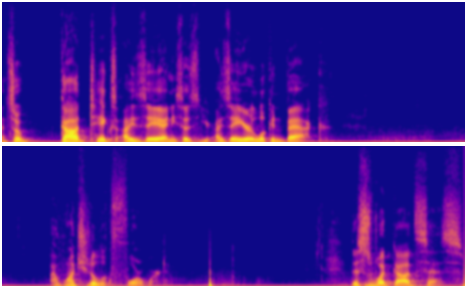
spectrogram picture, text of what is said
And so God takes Isaiah and he says, Isaiah, you're looking back. I want you to look forward. This is what God says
